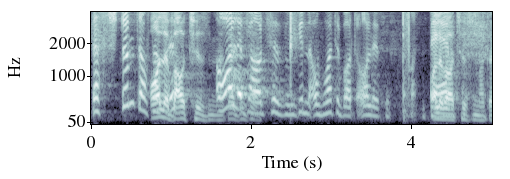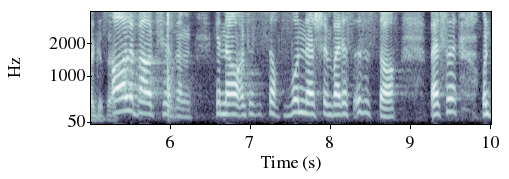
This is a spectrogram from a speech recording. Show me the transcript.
Das stimmt auch. Das Allaboutism, Ist, hat er gesagt. Allaboutism, genau. Whataboutism. Allaboutism hat er gesagt. Allaboutism, genau. Und das ist doch wunderschön, weil das ist es doch, weißt du? Und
